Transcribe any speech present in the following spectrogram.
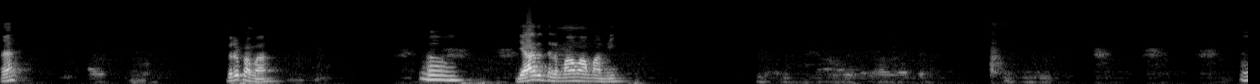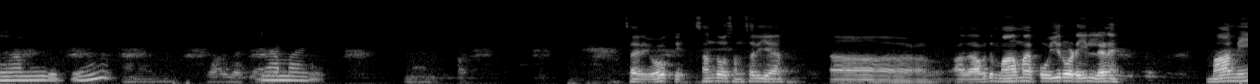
ஆ? விருப்பமா? யார் இதுல மாமா மாமி? சரி ஓகே சந்தோஷம். சரியா? அதாவது மாமா இப்போ உயிரோட இல்லைன்னு. மாமி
